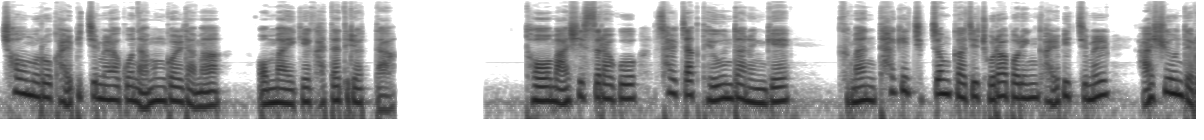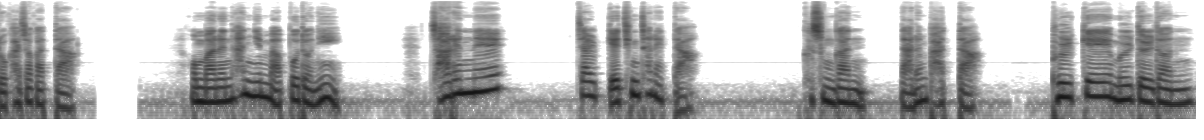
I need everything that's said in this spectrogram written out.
처음으로 갈비찜을 하고 남은 걸 담아 엄마에게 갖다 드렸다. 더 맛있으라고 살짝 데운다는 게 그만 타기 직전까지 졸아버린 갈비찜을 아쉬운 대로 가져갔다. 엄마는 한 입 맛보더니 잘했네? 짧게 칭찬했다. 그 순간 나는 봤다. 붉게 물들던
